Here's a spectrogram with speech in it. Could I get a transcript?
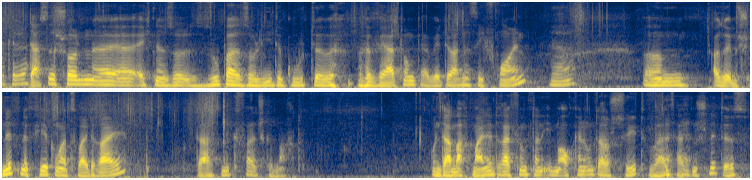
Okay. Das ist schon äh, echt eine so, super solide, gute Bewertung. Da wird Johannes sich freuen. Ja. Ähm, also im Schnitt eine 4,23. Da ist nichts falsch gemacht. Und da macht meine 3,5 dann eben auch keinen Unterschied, weil es halt ein Schnitt ist.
